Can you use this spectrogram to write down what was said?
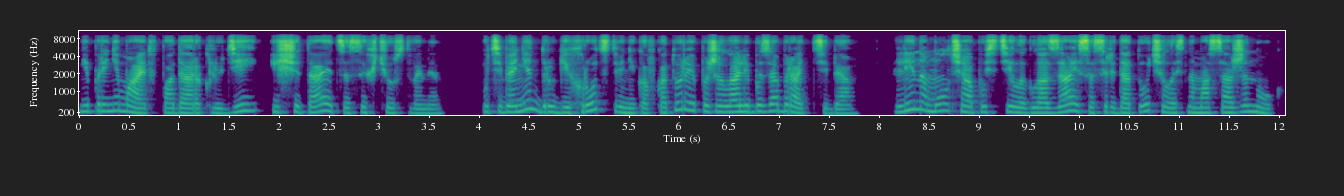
не принимает в подарок людей и считается с их чувствами. У тебя нет других родственников, которые пожелали бы забрать тебя. Лина молча опустила глаза и сосредоточилась на массаже ног.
